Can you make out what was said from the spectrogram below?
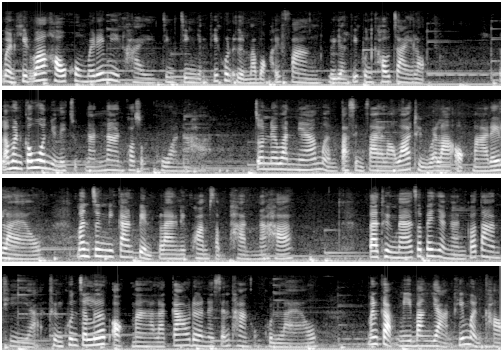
เหมือนคิดว่าเขาคงไม่ได้มีใครจริง ๆ อย่างที่คนอื่นมาบอกให้ฟัง หรืออย่างที่คุณเข้าใจหรอก แล้วมันก็วนอยู่ในจุดนั้นนานพอสมควรนะคะ จนในวันนี้เหมือนตัดสินใจแล้วว่าถึงเวลาออกมาได้แล้ว มันจึงมีการเปลี่ยนแปลงในความสัมพันธ์นะคะ แต่ถึงแม้จะเป็นอย่างนั้นก็ตามทีอะถึงคุณจะเลือกออกมาและก้าวเดินในเส้นทางของคุณแล้ว มันกลับมีบางอย่างที่เหมือนเขา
